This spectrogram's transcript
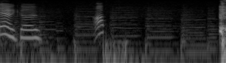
There we go. Up.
